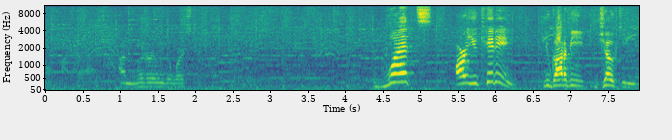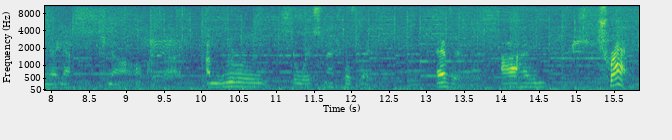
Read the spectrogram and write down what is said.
Oh, my God. I'm literally the worst. What? Are you kidding? You gotta be joking me right now. No, oh my god. I'm literally the worst Smash Bros. player ever. I'm trash.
